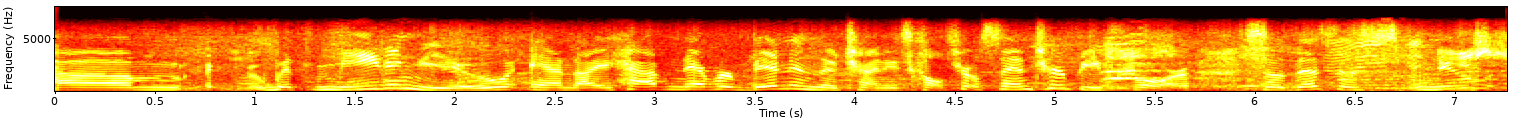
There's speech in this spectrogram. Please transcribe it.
um, with meeting you, and I have never been in the Chinese Cultural Center before, so this is new. Well, this is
